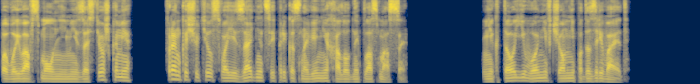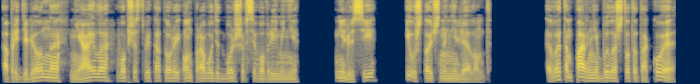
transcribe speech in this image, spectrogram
Повоевав с молниями и застежками, Фрэнк ощутил своей задницей прикосновение холодной пластмассы. Никто его ни в чем не подозревает. Определенно, ни Айла, в обществе которой он проводит больше всего времени, ни Люси и уж точно не Леланд. В этом парне было что-то такое,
